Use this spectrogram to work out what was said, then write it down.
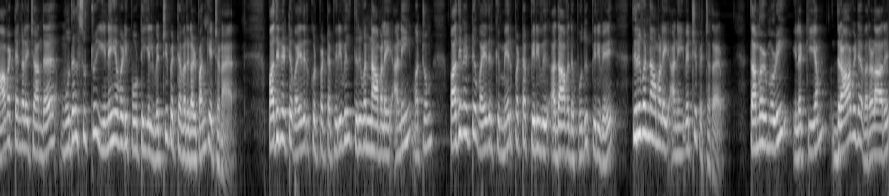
மாவட்டங்களைச் சார்ந்த முதல் சுற்று இணையவழி போட்டியில் வெற்றி பெற்றவர்கள் பங்கேற்றனர். பதினெட்டு வயதிற்குட்பட்ட பிரிவில் திருவண்ணாமலை அணி மற்றும் பதினெட்டு வயதிற்கு மேற்பட்ட பிரிவு அதாவது பொது பிரிவு திருவண்ணாமலை அணி வெற்றி பெற்றது. தமிழ்மொழி இலக்கியம் திராவிட வரலாறு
